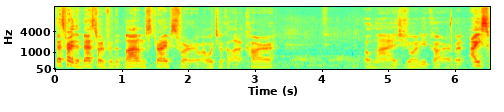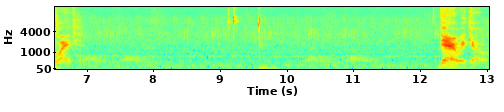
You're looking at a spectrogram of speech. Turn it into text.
that's probably the best one for the bottom stripes for or what you call it, a car homage if you want to do car, but ice white. There we go.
